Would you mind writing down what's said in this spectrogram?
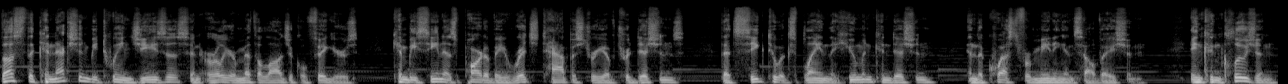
Thus, the connection between Jesus and earlier mythological figures can be seen as part of a rich tapestry of traditions that seek to explain the human condition and the quest for meaning and salvation. In conclusion,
